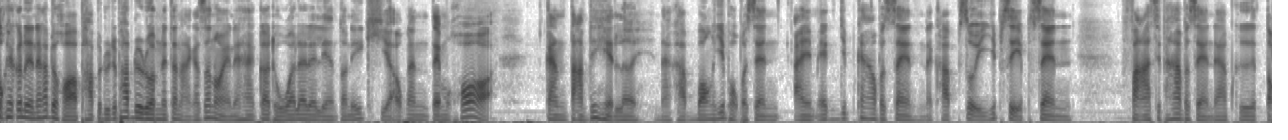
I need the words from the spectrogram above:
โอเคก็เลยนะครับเดี๋ยวขอพาไปดูภาพโดยรวมในตลาดกันสักหน่อยนะฮะก็ถือว่าหลายเหรียญตอนนี้เขียวกันเต็มข้อกันตามที่เห็นเลยนะครับบอง 26% IMX 29%นะครับสุย24%ฟ้า 15%นะครับคือโต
